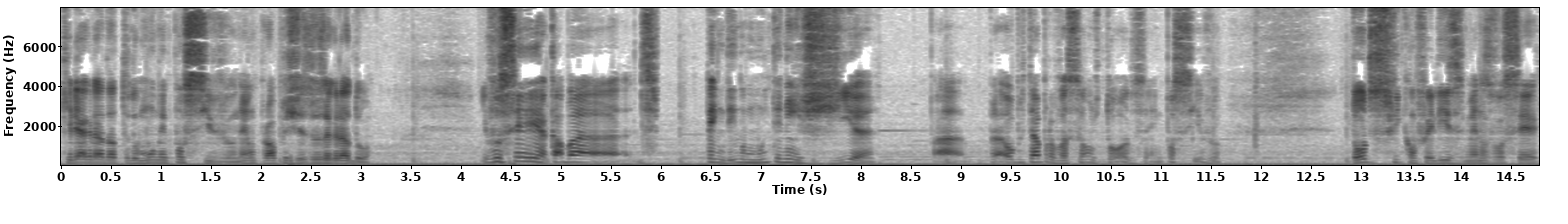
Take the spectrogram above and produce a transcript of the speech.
querer agradar todo mundo é impossível, né? O próprio Jesus agradou. E você acaba despendendo muita energia para obter a aprovação de todos, é impossível. Todos ficam felizes, menos você.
